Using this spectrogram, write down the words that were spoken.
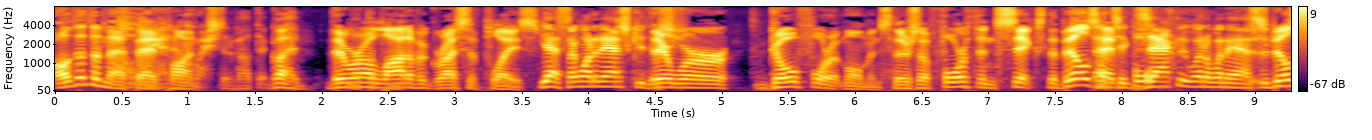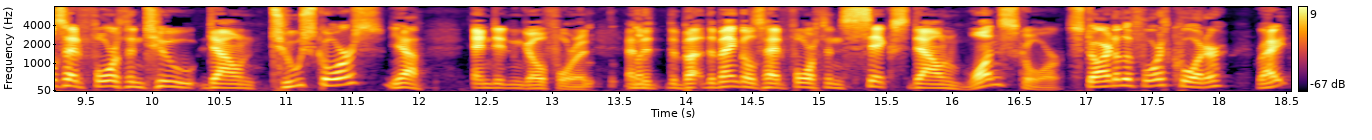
Other than that Oh, bad punt, question about that. Go ahead. there were a the lot punt. of aggressive plays. Yes, I wanted to ask you this. There were go for it moments. There's a fourth and six. The Bills That's had four- exactly what I want to ask. The Bills had fourth and two down two scores Yeah. and didn't go for it. And the, the the Bengals had fourth and six down one score. Start of the fourth quarter, right?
